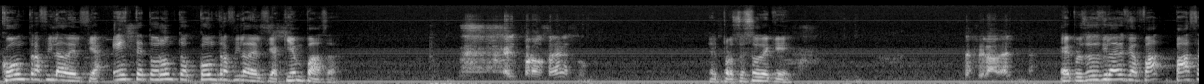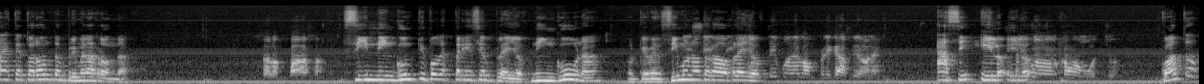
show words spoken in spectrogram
contra Filadelfia. Este Toronto contra Filadelfia. ¿Quién pasa? El proceso ¿El proceso de qué? de Filadelfia El proceso de Filadelfia fa- pasa a este Toronto en primera ronda. Se los pasa. Sin ningún tipo de experiencia en playoff. Ninguna. Porque vencimos no ha Sin tocado ningún playoff. tipo de complicaciones. Así y lo, y Seis lo. juegos como mucho. ¿Cuánto?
